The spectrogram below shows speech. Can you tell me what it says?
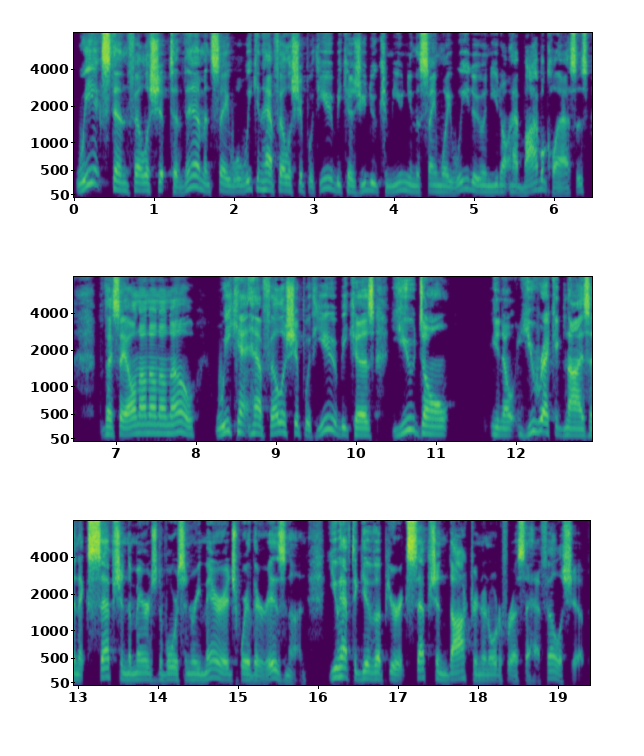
We extend fellowship to them and say, well, we can have fellowship with you because you do communion the same way we do and you don't have Bible classes. But they say, oh, no, no, no, no. We can't have fellowship with you because you don't you know, you recognize an exception to marriage, divorce, and remarriage where there is none. You have to give up your exception doctrine in order for us to have fellowship.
